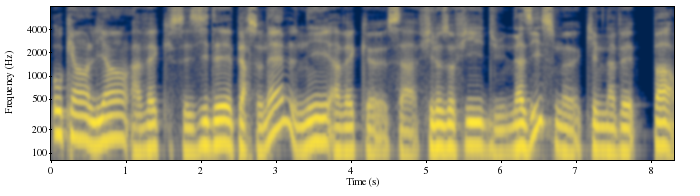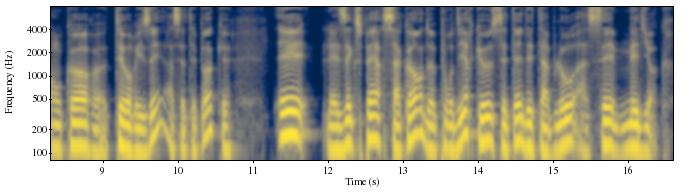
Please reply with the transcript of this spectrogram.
aucun lien avec ses idées personnelles, ni avec euh, sa philosophie du nazisme qu'il n'avait pas encore euh, théorisé à cette époque, et les experts s'accordent pour dire que c'était des tableaux assez médiocres.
